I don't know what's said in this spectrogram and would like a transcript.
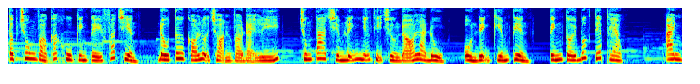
Tập trung vào các khu kinh tế phát triển, đầu tư có lựa chọn vào đại lý, chúng ta chiếm lĩnh những thị trường đó là đủ, ổn định kiếm tiền, tính tới bước tiếp theo. Anh,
